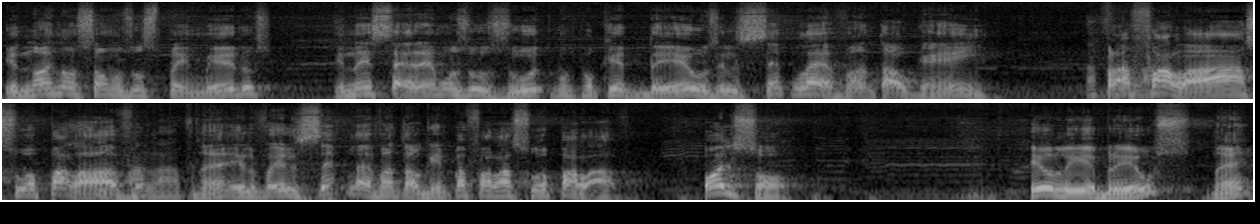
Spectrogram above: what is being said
e nós não somos os primeiros e nem seremos os últimos, porque Deus, ele sempre levanta alguém para falar. falar a sua palavra, Sua palavra. né? Ele, ele sempre levanta alguém para falar a sua palavra. Olha só. Eu li Hebreus, né?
